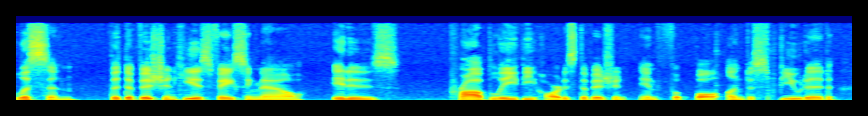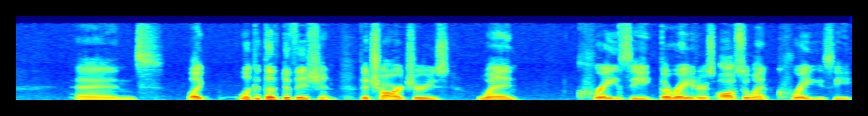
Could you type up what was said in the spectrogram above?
listen, the division he is facing now, it is probably the hardest division in football, undisputed. And, like, look at the division. The Chargers went crazy. The Raiders also went crazy.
